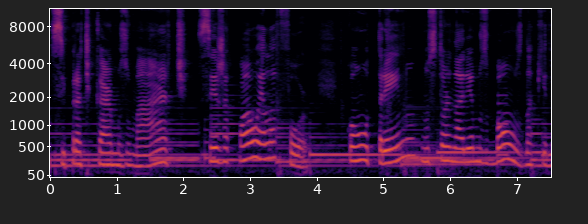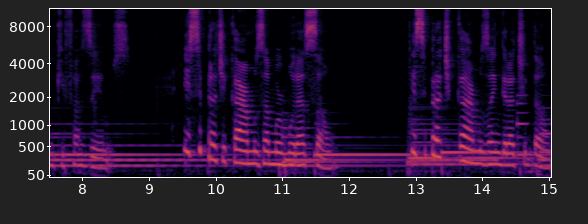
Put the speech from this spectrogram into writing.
Se praticarmos uma arte, seja qual ela for, com o treino nos tornaremos bons naquilo que fazemos. E se praticarmos a murmuração? E se praticarmos a ingratidão?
